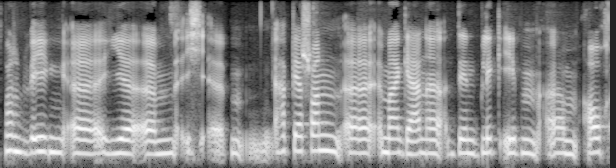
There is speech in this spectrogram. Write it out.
von wegen äh, hier, ähm, ich ähm, habe ja schon äh, immer gerne den Blick eben ähm, auch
